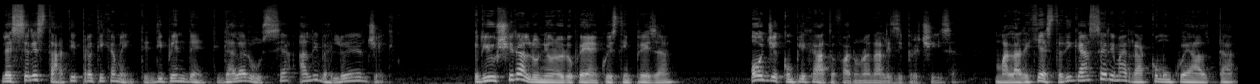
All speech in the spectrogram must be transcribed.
l'essere stati praticamente dipendenti dalla Russia a livello energetico. Riuscirà l'Unione Europea in questa impresa? Oggi è complicato fare un'analisi precisa, ma la richiesta di gas rimarrà comunque alta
